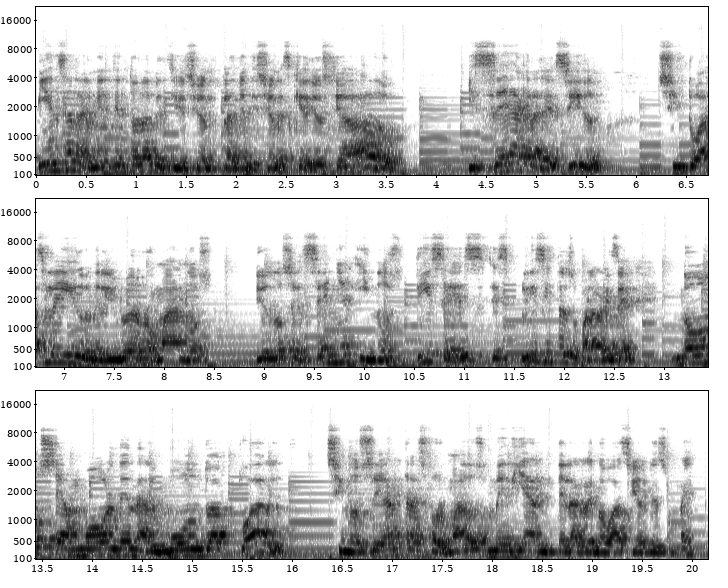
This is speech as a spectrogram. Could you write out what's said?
Piensa realmente en todas las bendiciones, las bendiciones que Dios te ha dado y sea agradecido. Si tú has leído en el libro de Romanos, Dios nos enseña y nos dice, es explícito en su palabra, dice, no se amolden al mundo actual, sino sean transformados mediante la renovación de su mente.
